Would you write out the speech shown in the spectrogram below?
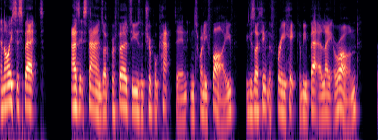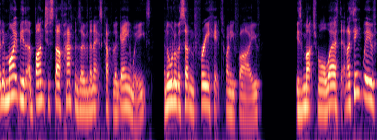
And I suspect, as it stands, I'd prefer to use the triple captain in 25 because I think the free hit could be better later on. But it might be that a bunch of stuff happens over the next couple of game weeks, and all of a sudden, free hit 25 is much more worth it. And I think with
